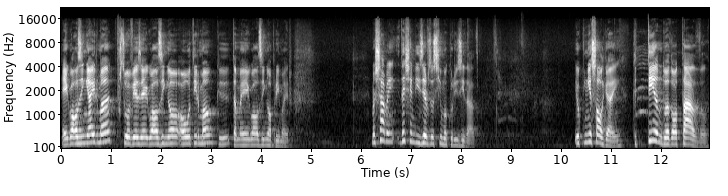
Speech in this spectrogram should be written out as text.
É igualzinho à irmã, que por sua vez é igualzinho ao, ao outro irmão, que também é igualzinho ao primeiro. Mas sabem, deixem-me dizer-vos assim uma curiosidade. Eu conheço alguém que, tendo adotado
